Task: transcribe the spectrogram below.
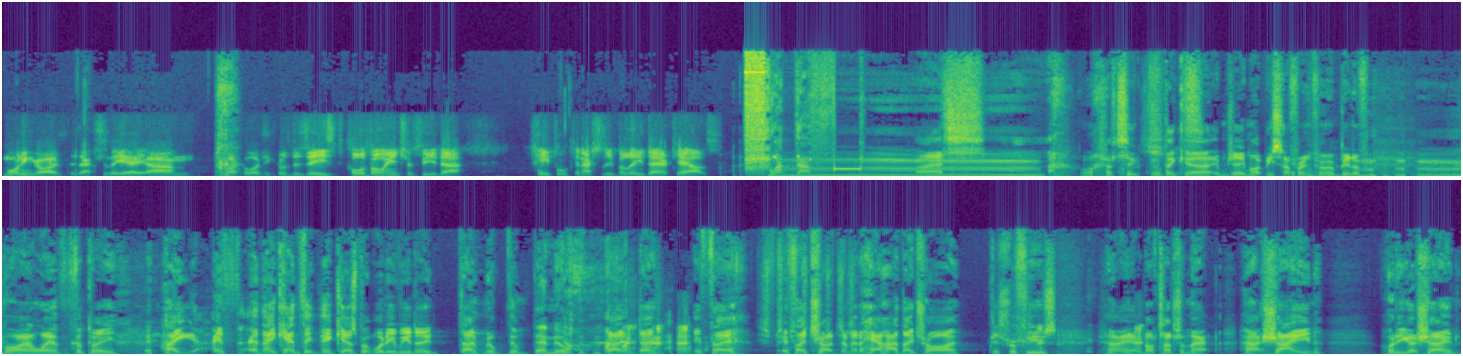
morning, guys. There's actually a um, psychological disease called boanthropy that people can actually believe they are cows. what the? F- That's. Well, I think I think uh, MG might be suffering from a bit of boanthropy. hey, if and they can think they're cows, but whatever you do, don't milk them. Don't milk them. Don't don't. If they if they try, no matter how hard they try, just refuse. Uh, not touching that. Uh, Shane, what do you got, Shane?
